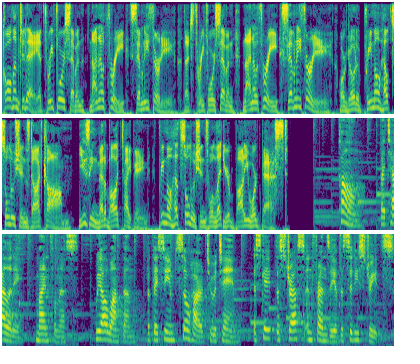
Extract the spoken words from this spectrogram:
Call them today at 347 903 7030. That's 347 903 7030. Or go to PrimoHealthSolutions.com. Using metabolic typing, Primo Health Solutions will let your body work best. Calm, vitality, mindfulness. We all want them, but they seem so hard to attain. Escape the stress and frenzy of the city streets.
